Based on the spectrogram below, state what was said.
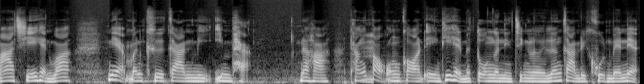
มารถชี้เห็นว่าเนี่ยมันคือการมี impact นะคะ ทั้งต่อองค์กรเองที่เห็นเป็นตัวเงินจริง ๆ เลยเรื่องการ recruitment เนี่ย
